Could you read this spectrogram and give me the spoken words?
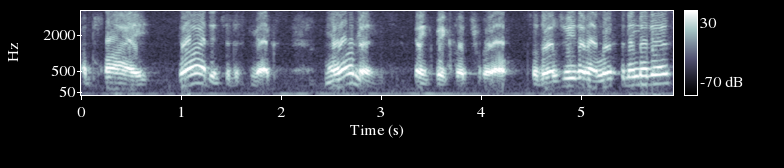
apply God into this mix. Mormons think Bigfoot's real. So those of you that are listening to this,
